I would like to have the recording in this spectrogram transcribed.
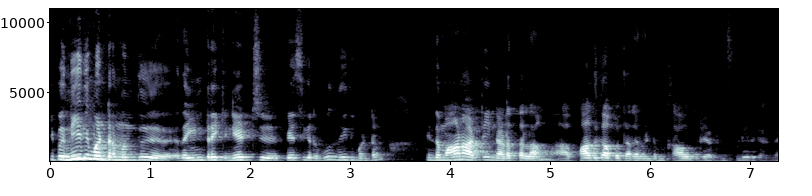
இப்ப நீதிமன்றம் வந்து அதை இன்றைக்கு நேற்று பேசுகிற போது நீதிமன்றம் இந்த மாநாட்டை நடத்தலாம் பாதுகாப்பு தர வேண்டும் காவல்துறை அப்படின்னு சொல்லியிருக்காங்க.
